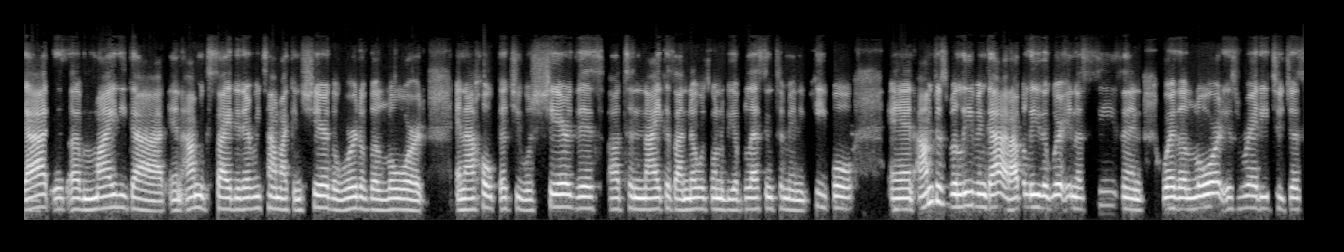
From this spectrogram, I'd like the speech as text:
God is a mighty God, and I'm excited every time I can share the word of the Lord. And I hope that you will share this uh, tonight because I know it's going to be a blessing to many people. And I'm just believing God. I believe that we're in a season where the Lord is ready to just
